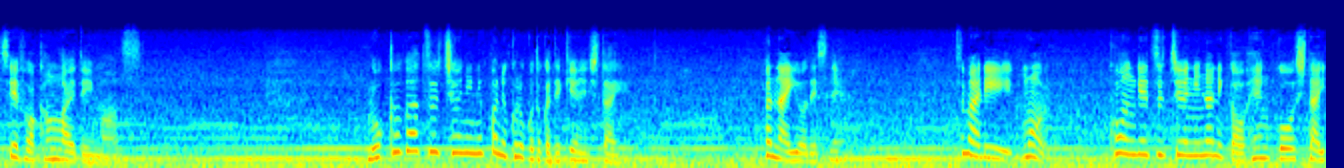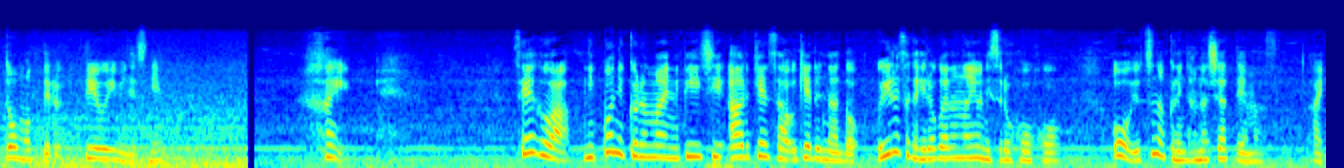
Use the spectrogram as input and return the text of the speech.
政府は考えています。6月中に日本に来ることができるようにしたいが内容ですね。つまりもう今月中に何かを変更したいと思ってるっていう意味ですね。はい。政府は日本に来る前に PCR 検査を受けるなどウイルスが広がらないようにする方法を4つの国で話し合っています、はい、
